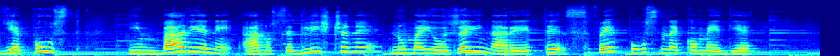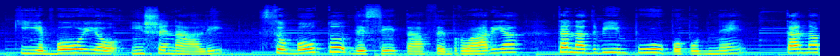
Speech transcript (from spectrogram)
Je pust in barjene anusedliščene numajo že narete sve pustne komedije, ki je bojo in šenali soboto 10. februarja, ta na dvi in pol popodne, ta na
